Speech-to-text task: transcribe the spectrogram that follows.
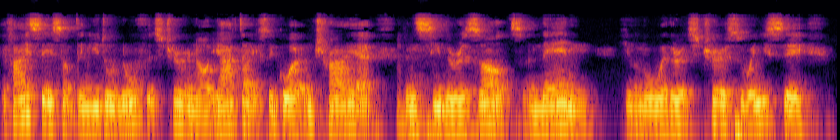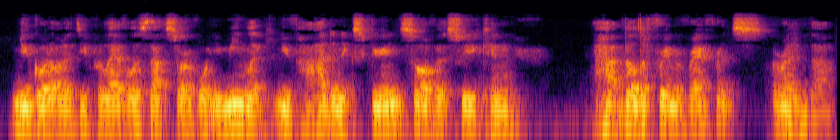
if I say something, you don't know if it's true or not. You have to actually go out and try it mm-hmm. and see the results, and then you'll know whether it's true. So when you say you got it on a deeper level, is that sort of what you mean? Like you've had an experience of it, so you can ha- build a frame of reference around that.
